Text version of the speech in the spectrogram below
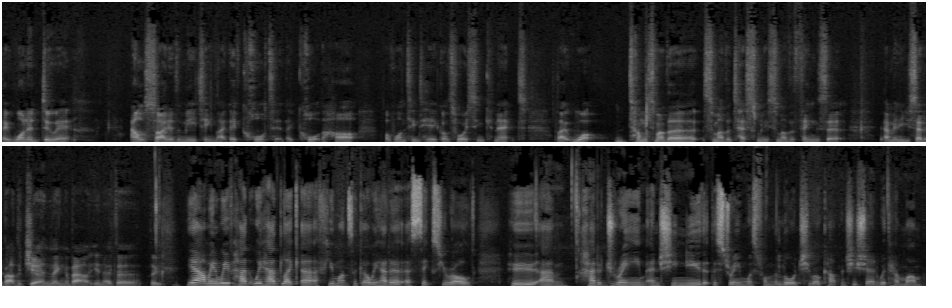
they wanna do it outside of the meeting. Like they've caught it. They caught the heart of wanting to hear God's voice and connect. Like what? Tell me some other some other testimonies, some other things that. I mean, you said about the journaling, about you know the, the Yeah, I mean, we've had we had like a, a few months ago, we had a, a six year old who um, had a dream and she knew that this dream was from the Lord. She woke up and she shared with her mum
